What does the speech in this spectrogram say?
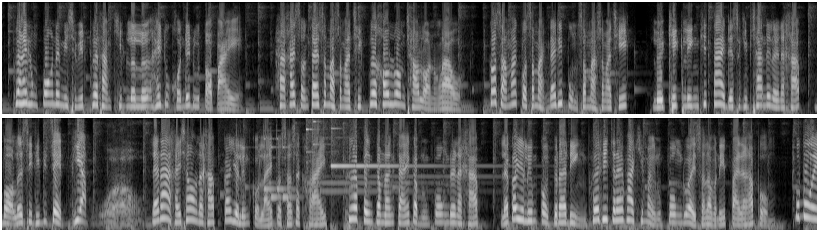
เพื่อให้ลุงโป้งได้มีชีวิตเพื่อทำคลิปเลอะๆให้ทุกคนได้ดูต่อไป หากใครสนใจสมัครสมาชิกเพื่อเข้าร่วมชาวหลอนของเรา ก็สามารถกดสมัครได้ที่ปุ่มสมัครสมาชิก หรือคลิกลิงก์ที่ใต้ description ได้เลยนะครับ บอกเลยสิทธิพิเศษเพียบและถ้าใครชอบนะครับ ก็อย่าลืมกดไลค์กด subscribe เพื่อเป็นกำลังใจให้กับลุงโป้งด้วยนะครับ แล้วก็อย่าลืมกดกระดิ่ง เพื่อที่จะได้พลาดคลิปใหม่ของลุงโป้งด้วยสำหรับวันนี้ไปแล้วครับผมบ๊ายบาย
